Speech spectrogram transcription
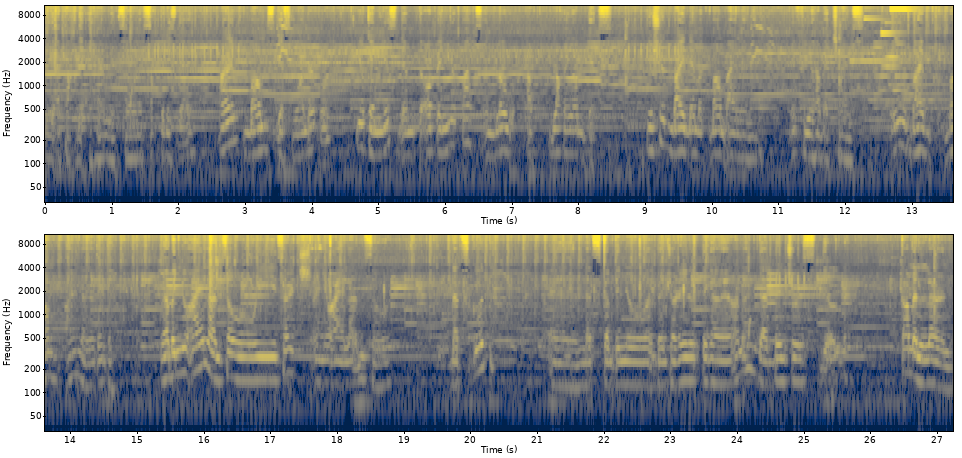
he attacked the hermit so let's talk to this guy. Aren't bombs just wonderful? You can use them to open new paths and blow up blocking objects. You should buy them at bomb island if you have a chance. Oh buy bomb island think we have a new island so we search a new island so that's good and let's continue adventuring tingnan ano the adventures guild. Come and learn.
